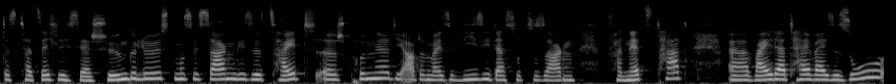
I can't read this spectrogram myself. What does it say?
das tatsächlich sehr schön gelöst, muss ich sagen, diese Zeitsprünge, die Art und Weise, wie sie das sozusagen vernetzt hat, äh, weil da teilweise so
